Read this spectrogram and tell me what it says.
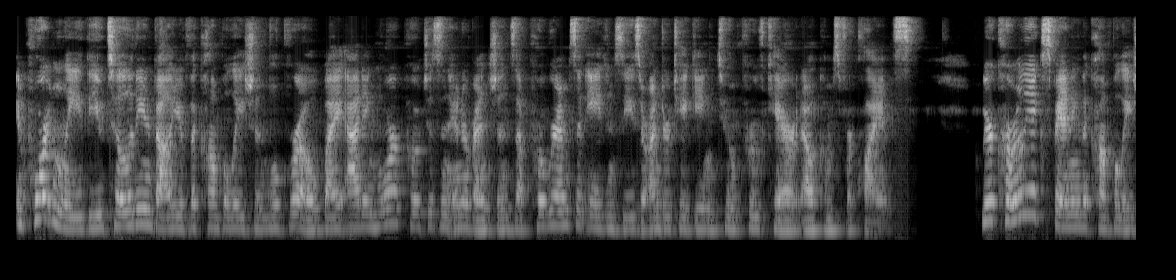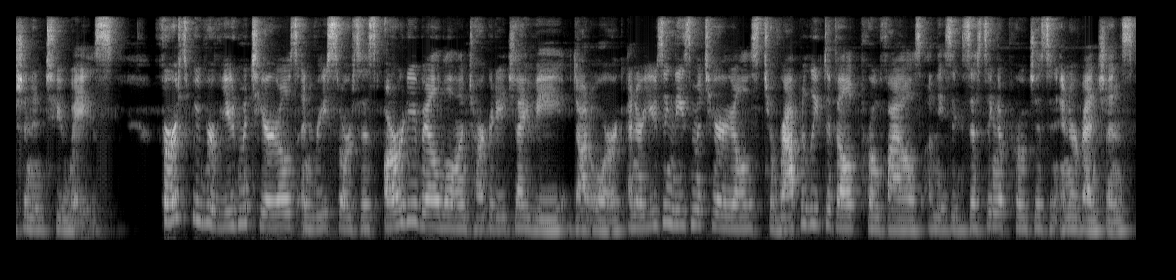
Importantly, the utility and value of the compilation will grow by adding more approaches and interventions that programs and agencies are undertaking to improve care and outcomes for clients. We are currently expanding the compilation in two ways. First, we reviewed materials and resources already available on targethiv.org and are using these materials to rapidly develop profiles on these existing approaches and interventions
